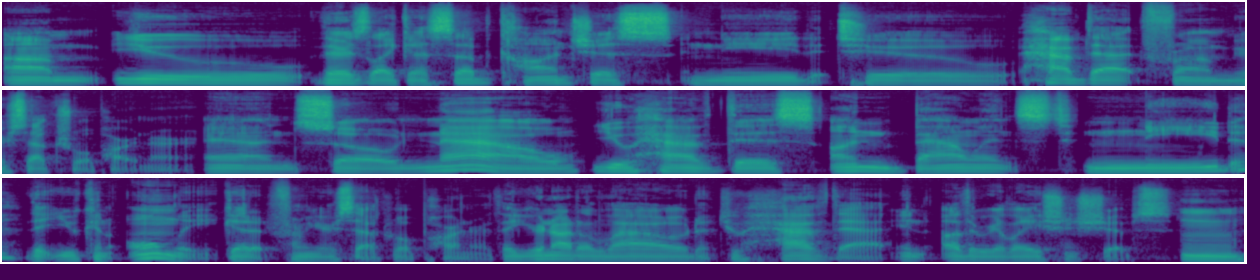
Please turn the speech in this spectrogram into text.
um, you, there's like a subconscious need to have that from your sexual partner. And so now you have this unbalanced need that you can only get it from your sexual partner, that you're not allowed to have that in other relationships Mm.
